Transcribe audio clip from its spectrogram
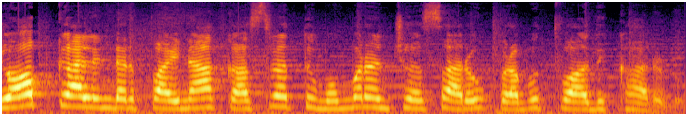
జాబ్ క్యాలెండర్ పైన కసరత్తు ముమ్మరం చేశారు ప్రభుత్వ అధికారులు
